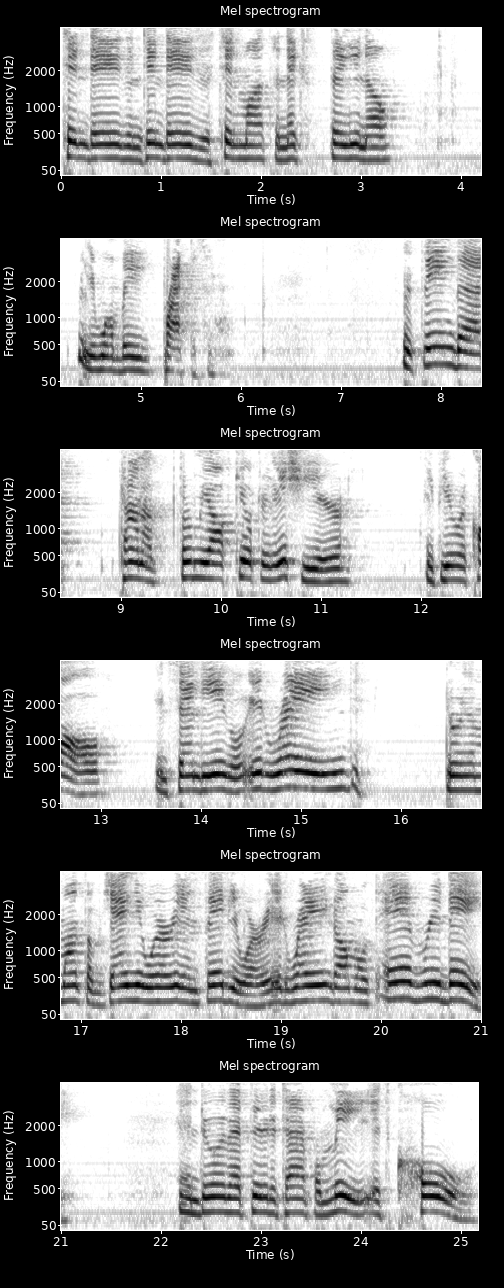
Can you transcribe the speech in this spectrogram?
10 days, and 10 days is 10 months, and next thing you know, you won't be practicing. The thing that kind of threw me off kilter this year, if you recall, in San Diego, it rained during the month of January and February. It rained almost every day. And during that period of time, for me, it's cold.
